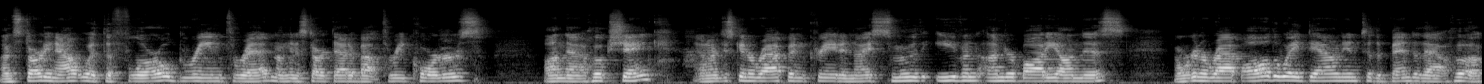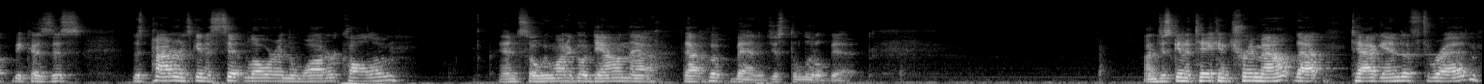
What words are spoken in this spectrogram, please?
I'm starting out with the floral green thread and I'm going to start that about 3 quarters on that hook shank. And I'm just going to wrap and create a nice smooth even underbody on this. And we're going to wrap all the way down into the bend of that hook because this this pattern is going to sit lower in the water column. And so we want to go down that, that hook bend just a little bit. I'm just going to take and trim out that tag end of thread.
